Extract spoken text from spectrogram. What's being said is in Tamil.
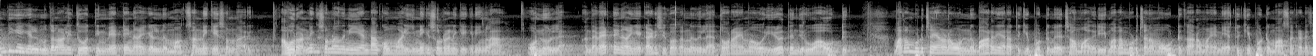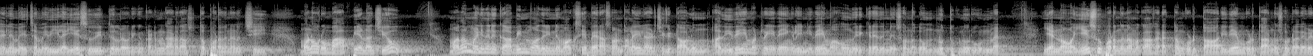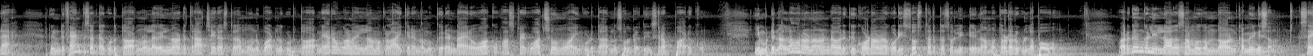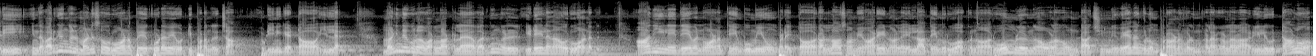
பண்டிகைகள் முதலாளித்துவத்தின் வேட்டை நாய்கள்னு மார்க்ஸ் அன்னைக்கே சொன்னார். அவர் அன்னைக்கு சொன்னது நீ ஏன்டா கோமாளி இன்னைக்கு சொல்கிறேன்னு கேட்குறீங்களா ஒன்றும் இல்லை. அந்த வேட்டை நாய்ங்க கடிச்சு கொதனதில் தோராயமாக ஒரு இருபத்தஞ்சு ரூபா அவுட்டு. மதம் பிடிச்ச யானை ஒன்று பாரதியாரை தூக்கி போட்டு மிதிச்சா மாதிரி மதம் பிடிச்ச நம்ம வீட்டுக்காரமா என்னையை தூக்கி போட்டு மாச கடைசியில் மிதிச்ச மெதியில் ஏசு உயிர்த்தெழுற வரைக்கும் கடன்காரதாக சுத்த போகிறத நினச்சி மனம் ரொம்ப ஹாப்பி என்னாச்சியோ மதம் மனிதனுக்கு அபின் மாதிரின்னு மார்க்சிய பேராசான் தலையில் அடிச்சுக்கிட்டாலும் அது இதயமற்ற இதயங்களின் இதயமாகவும் இருக்கிறதுன்னு சொன்னதும் நூற்றுக்கு நூறு உண்மை. ஏன்னா இயேசு பிறந்து நமக்காக ரத்தம் கொடுத்தார் இதயம் கொடுத்தார்னு சொல்கிறத விட ரெண்டு ஃபேண்ட் சட்டை கொடுத்தார் நல்ல வெளிநாட்டு திராட்சை ரசத்தில் மூணு பாட்டில் கொடுத்தார் நேரம் காலம் இல்லாமல் கலாய்க்கிற நமக்கு ரெண்டாயிரம் ரூபாக்கு ஃபாஸ்ட்ராக் வாட்ச் ஒன்று வாங்கி கொடுத்தாருன்னு சொல்கிறது சிறப்பாக இருக்கும். இம்பட்டு நல்லவரான ஆண்டவருக்கு கோடானா கோடி சோஸ்தரத்தை சொல்லிட்டு நாம் தொடருக்குள்ளே போவோம். வர்க்கங்கள் இல்லாத சமூகம் தான் கம்யூனிசம். சரி இந்த வர்க்கங்கள் மனுஷன் உருவானப்பே கூடவே ஒட்டி பிறந்துச்சா அப்படின்னு கேட்டால் இல்லை. மனிதகுல வரலாற்றில் வர்க்கங்கள் இடையில தான் உருவானது. ஆதியிலே தேவன் வானத்தையும் பூமியையும் படைத்தார். அல்லாசாமி ஆரே நாளில் எல்லாத்தையும் உருவாக்கினார். ஓம்லேருந்து தான் உலகம் உண்டாச்சின்னு வேதங்களும் புராணங்களும் கலர் கலராக இழுவிட்டாலும்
